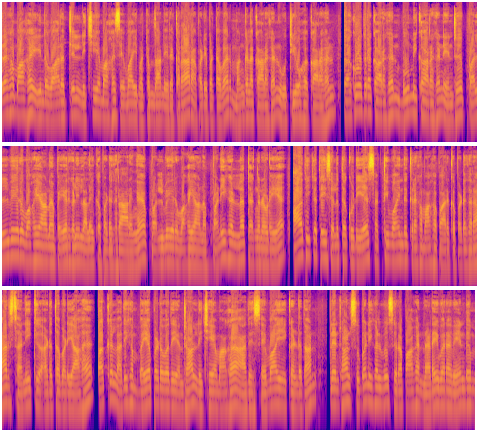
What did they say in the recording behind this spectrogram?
கிரகமாக இந்த வாரத்தில் நிச்சயமாக செவ்வாய் மட்டும்தான் இருக்கிறார். அப்படிப்பட்டவர் மங்களகாரகன் உத்தியோகக்காரகன் சகோதரக்காரகன் பூமிகாரகன் என்று பல்வேறு வகையான பெயர்களில் அழைக்கப்படுகிறாருங்க. பல்வேறு வகையான பணிகளில் தங்களுடைய ஆதிக்கத்தை செலுத்த செலுத்தக்கூடிய சக்தி வாய்ந்த கிரகமாக பார்க்கப்படுகிறார். சனிக்கு அடுத்தபடியாக மக்கள் அதிகம் பயப்படுவது என்றால் நிச்சயமாக அது செவ்வாயை கண்டுதான். ஏனென்றால் சுப நிகழ்வு சிறப்பாக நடைபெற வேண்டும்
